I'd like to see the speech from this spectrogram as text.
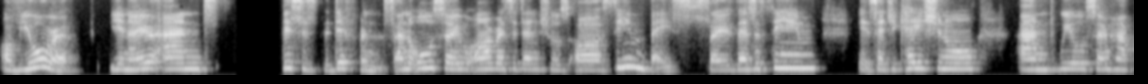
of Europe, you know, and this is the difference. And also our residentials are theme based. So there's a theme, it's educational, And we also have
